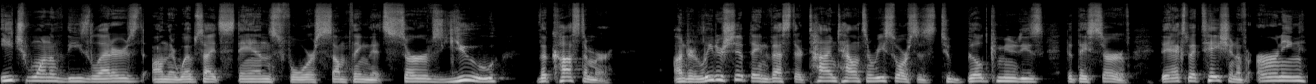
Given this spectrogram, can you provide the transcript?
Each one of these letters on their website stands for something that serves you, the customer. Under leadership, they invest their time, talents, and resources to build communities that they serve. The expectation of earning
